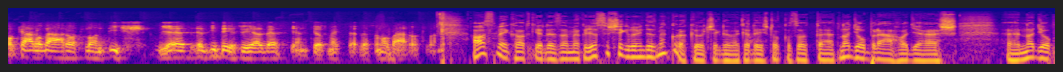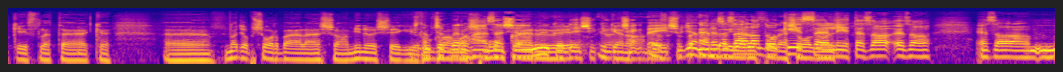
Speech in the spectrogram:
akár a váratlant is. Ugye ez, ez idézőjelben ezt jelenti, hogy megtervezem a váratlan. Azt még hadd kérdezem meg, hogy összességében mindez mekkora költségnövekedést okozott? Tehát nagyobb ráhagyás, eh, nagyobb készletek, eh, nagyobb sorbálása, minőségi, és nem csak beruházás, hanem működési költségbe igen, is, ugye? Mert ez az állandó készenlét, ez a, ez a, ez a mm,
